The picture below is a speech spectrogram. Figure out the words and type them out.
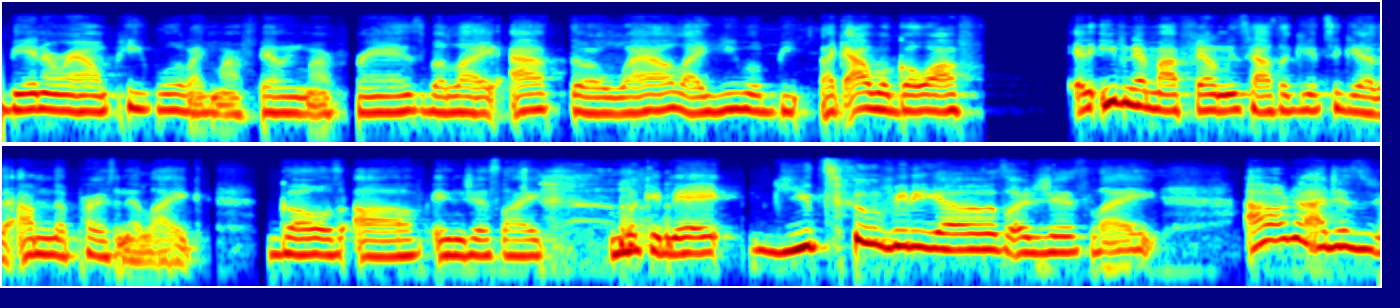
being around people like my family, my friends, but like after a while, like you would be like I would go off and even at my family's house to get together, I'm the person that like goes off and just like looking at YouTube videos or just like I don't know. I just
